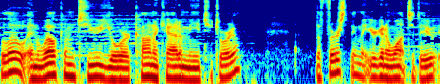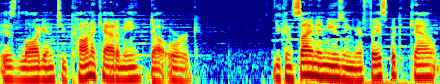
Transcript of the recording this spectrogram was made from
Hello and welcome to your Khan Academy tutorial. The first thing that you're going to want to do is log into khanacademy.org. You can sign in using your Facebook account,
